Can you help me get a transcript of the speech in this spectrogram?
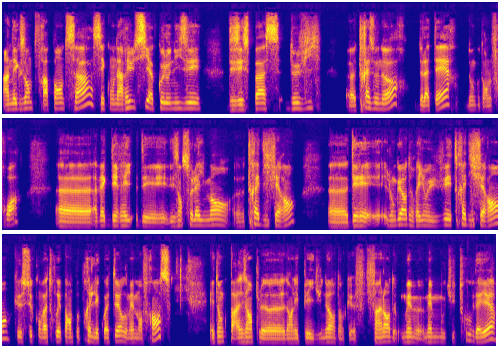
Un exemple frappant de ça, c'est qu'on a réussi à coloniser des espaces de vie euh, très au nord de la Terre, donc dans le froid, euh, avec des, ensoleillements euh, très différents, des longueurs de rayons UV très différents que ceux qu'on va trouver par exemple près de l'équateur ou même en France. Et donc, par exemple, dans les pays du Nord, donc Finlande ou même où tu te trouves d'ailleurs,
